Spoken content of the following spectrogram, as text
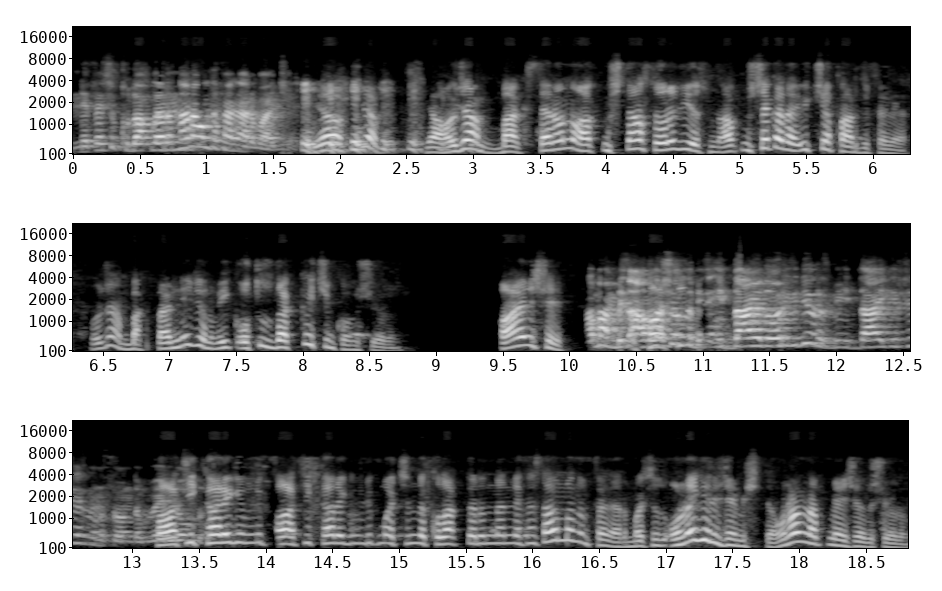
Nefesi kulaklarından aldı Fenerbahçe. Ya, ya, ya hocam bak sen onu 60'tan sonra diyorsun. 60'a kadar 3 yapardı Fener. Hocam bak ben ne diyorum? İlk 30 dakika için konuşuyorum. Aynı şey. Tamam biz Fatih- anlaşıldı. Biz iddiaya doğru gidiyoruz. Bir iddiaya gireceğiz bunun sonunda. Bu Fatih oldu. Karagümrük Fatih Karagümrük maçında kulaklarından nefes almadım Fener maçında. Ona geleceğim işte. Onu anlatmaya çalışıyorum.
